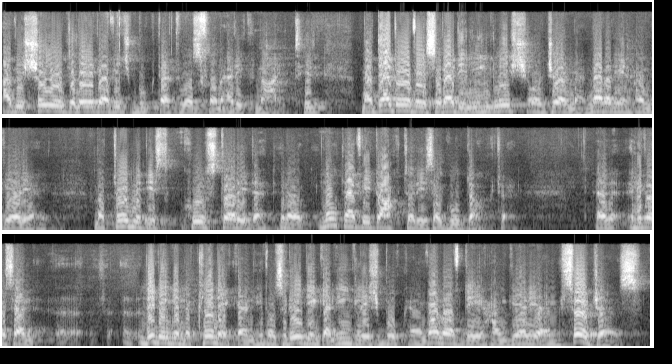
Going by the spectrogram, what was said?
I will show you the later which book that was from Eric Knight. He, my dad always read in English or German, never in Hungarian, but told me this cool story that, you know, not every doctor is a good doctor. And he was an, uh, living in the clinic and he was reading an English book and one of the Hungarian surgeons,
